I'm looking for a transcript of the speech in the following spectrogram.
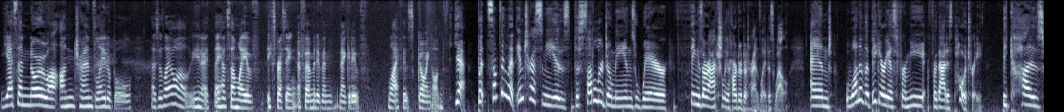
Yes and no are untranslatable. It's just like, oh, you know, they have some way of expressing affirmative and negative. Life is going on. Yeah, but something that interests me is the subtler domains where things are actually harder to translate as well. And one of the big areas for me for that is poetry. Because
